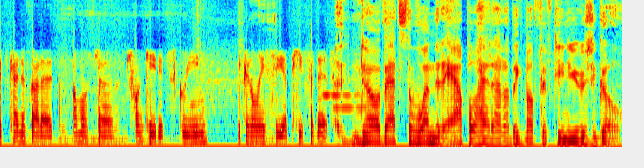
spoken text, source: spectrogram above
It's kind of got a almost a truncated screen. You can only see a piece of it. no, that's the one that Apple had out. I think about 15 years ago.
